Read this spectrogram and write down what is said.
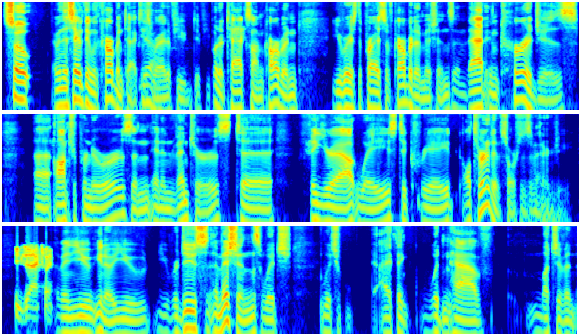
so I mean, the same thing with carbon taxes, yeah. right? If you if you put a tax on carbon, you raise the price of carbon emissions, and that encourages uh, entrepreneurs and, and inventors to figure out ways to create alternative sources of energy. Exactly. I mean, you you know you you reduce emissions, which which I think wouldn't have much of an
